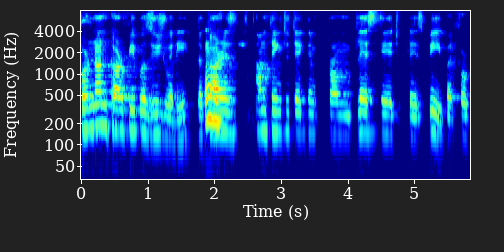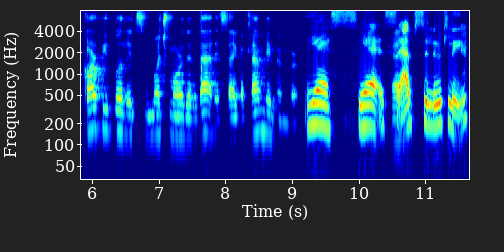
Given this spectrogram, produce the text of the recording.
for non-car peoples usually the mm-hmm. car is something to take them from place a to place b but for car people it's much more than that it's like a family member yes yes and, absolutely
